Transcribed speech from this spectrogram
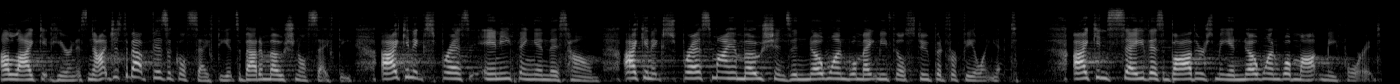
I like it here. And it's not just about physical safety, it's about emotional safety. I can express anything in this home. I can express my emotions, and no one will make me feel stupid for feeling it. I can say this bothers me and no one will mock me for it.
